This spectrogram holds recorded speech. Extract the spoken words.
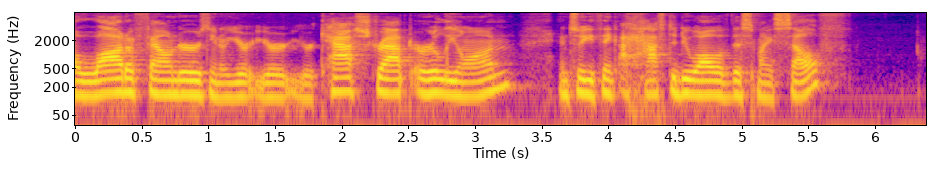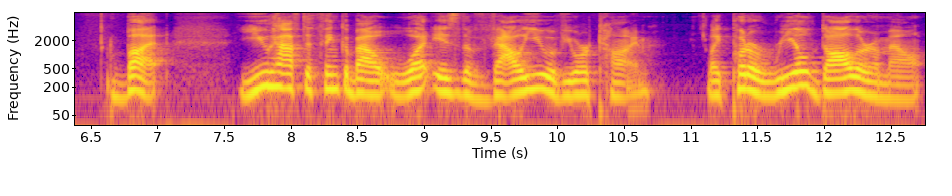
a lot of founders, you know, you're you're you're cash strapped early on, and so you think I have to do all of this myself. But you have to think about what is the value of your time. Like put a real dollar amount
